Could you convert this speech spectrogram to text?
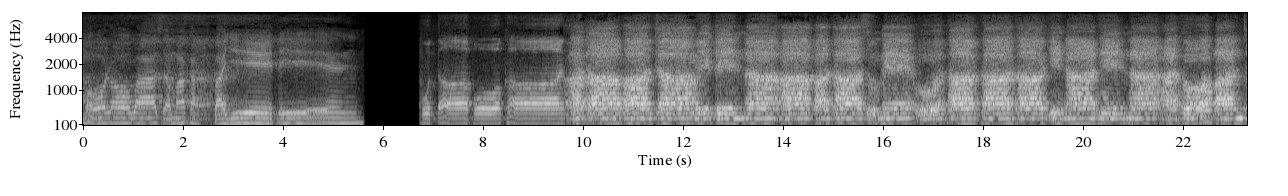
โมโลวาสมะกปปยิติพุทธาโพคา นาทินนาอโทปัญจ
